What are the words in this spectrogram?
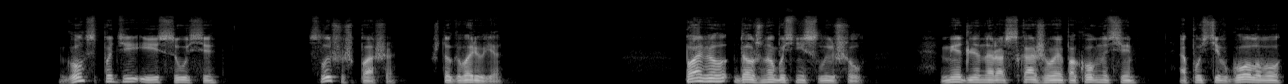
— Господи Иисусе! Слышишь, Паша, что говорю я? — Павел, должно быть, не слышал. Медленно расхаживая по комнате, опустив голову,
